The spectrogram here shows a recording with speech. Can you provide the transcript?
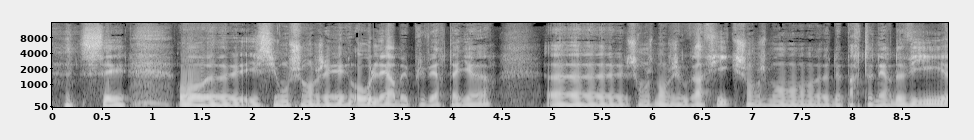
c'est oh euh, et si on changeait, oh l'herbe est plus verte ailleurs. Euh, changement géographique, changement euh, de partenaire de vie,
